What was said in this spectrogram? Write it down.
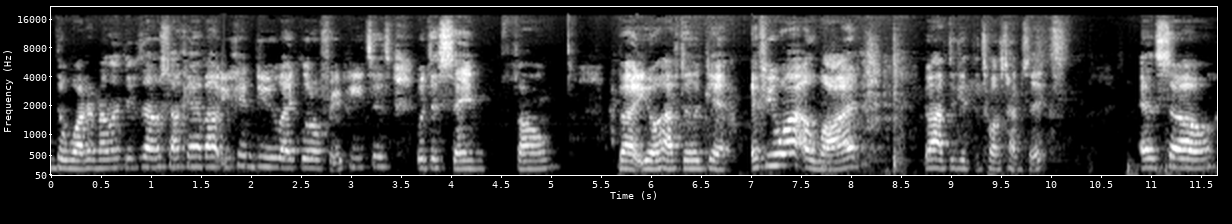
the watermelon things I was talking about? You can do like little free pizzas with the same foam, but you'll have to get if you want a lot, you'll have to get the twelve times six. And so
